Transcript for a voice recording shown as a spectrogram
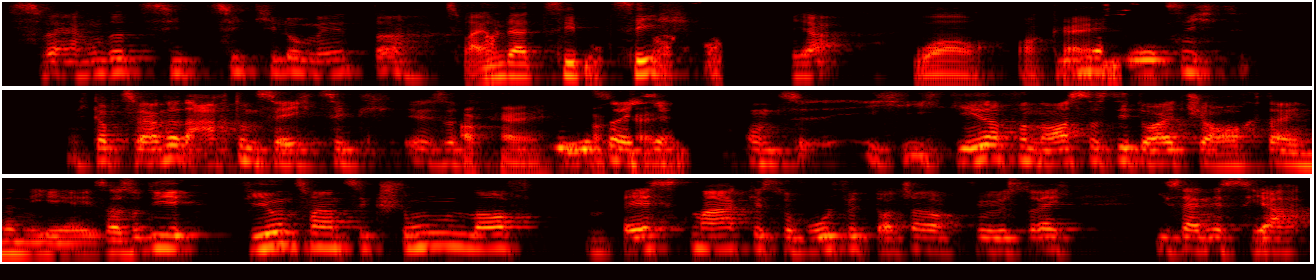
270 Kilometer. 270? Ja. Wow, okay. Ich, jetzt nicht, ich glaube 268. Also okay. okay. Und ich, ich gehe davon aus, dass die Deutsche auch da in der Nähe ist. Also die 24-Stunden-Lauf Bestmarke sowohl für Deutschland als auch für Österreich ist eine sehr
